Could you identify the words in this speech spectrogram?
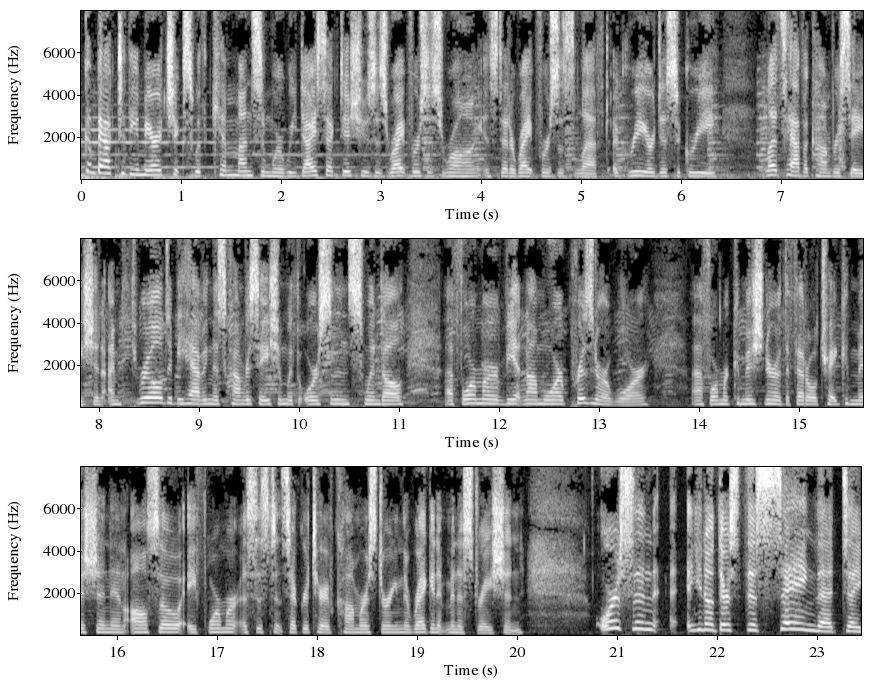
Welcome back to the Americhicks with Kim Monson, where we dissect issues as right versus wrong instead of right versus left, agree or disagree. Let's have a conversation. I'm thrilled to be having this conversation with Orson Swindle, a former Vietnam War prisoner of war, a former commissioner of the Federal Trade Commission, and also a former assistant secretary of commerce during the Reagan administration. Orson, you know, there's this saying that uh,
